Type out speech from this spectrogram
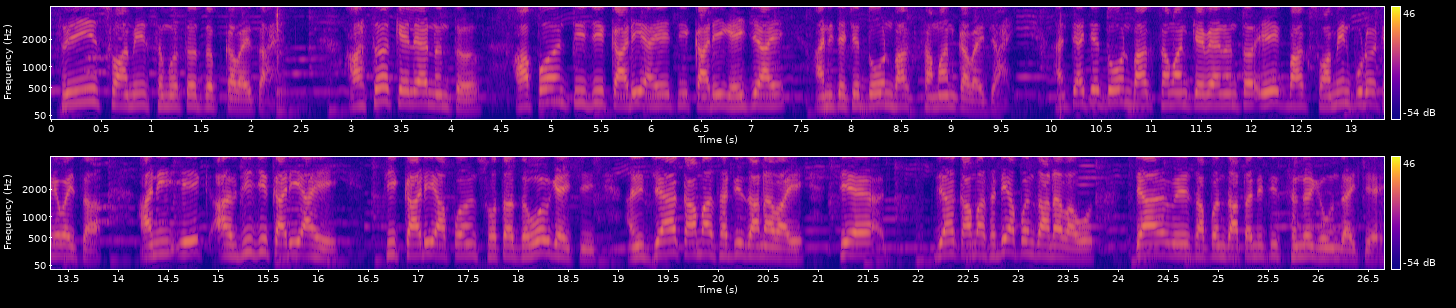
श्री स्वामी समर्थ जप करायचा आहे. असं केल्यानंतर आपण ती जी काडी आहे ती काडी घ्यायची आहे. आणि त्याचे दोन भाग समान करायचे आहे आणि त्याचे दोन भाग समान केल्यानंतर एक भाग स्वामींपुढं ठेवायचा आणि एक अर्धी जी काडी आहे ती काडी आपण स्वतः जवळ घ्यायची आणि ज्या कामासाठी जाणार आहे त्या ज्या कामासाठी आपण जाणार आहोत त्यावेळेस आपण जाताना ती संघ घेऊन जायची आहे.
